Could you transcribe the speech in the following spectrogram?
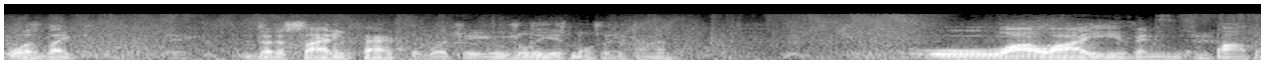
was like the deciding factor, which it usually is most of the time, why, why even bother?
